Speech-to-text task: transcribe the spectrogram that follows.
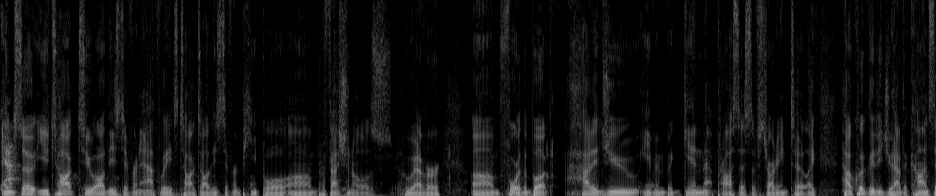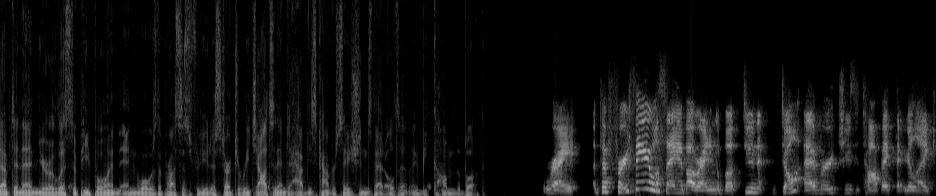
and yeah. so you talk to all these different athletes, talk to all these different people, um, professionals, whoever, um, for the book. How did you even begin that process of starting to like? How quickly did you have the concept, and then your list of people, and and what was the process for you to start to reach out to them to have these conversations that ultimately become the book? Right. The first thing I will say about writing a book: do don't ever choose a topic that you're like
